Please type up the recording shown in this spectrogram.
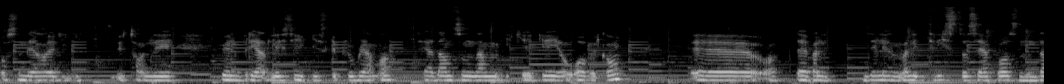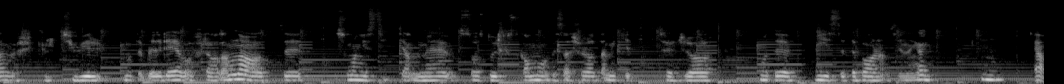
hvordan det har gitt utallige uhelbredelige psykiske problemer til dem som de ikke greier å overkomme. Eh, og at det er veldig, det er liksom veldig trist å se på hvordan deres kultur måtte, bli revet fra dem. Da, at eh, så mange sitter igjen med så stor skam over seg sjøl at de ikke tør å måtte, vise det til barna sine engang. Mm. Ja,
